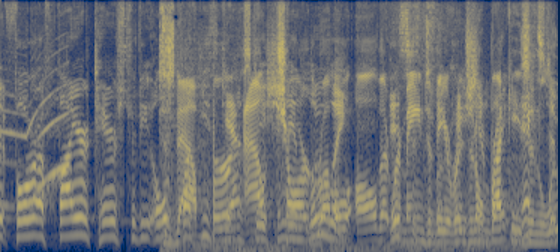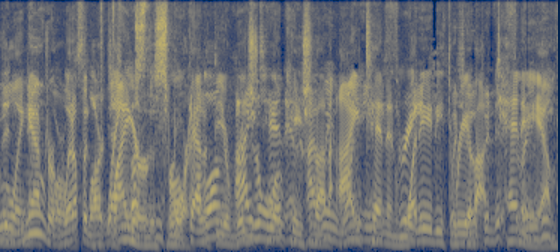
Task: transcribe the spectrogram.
At 4, a fire tears through the old now Buc-ee's burnt gas out, station charred in Luling. rubble, all that This remains of the original location right in next to the Luling after it went up in flames. largest This broke out at the original location on I-10 and 183 about 10 a.m.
